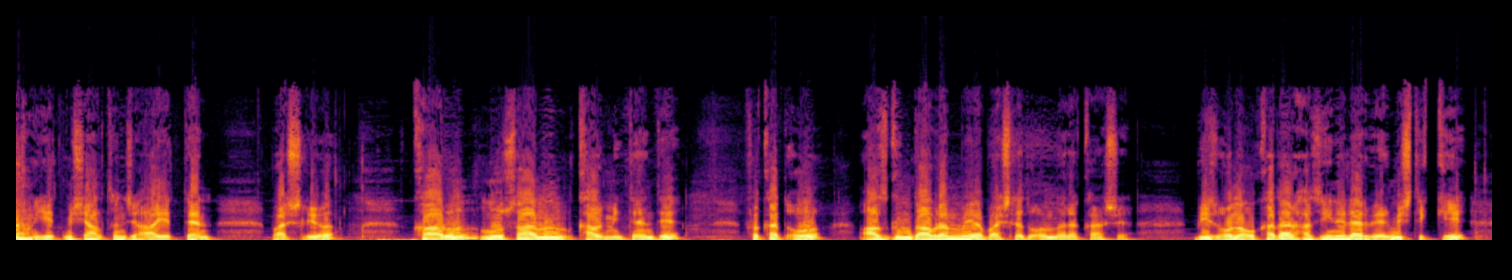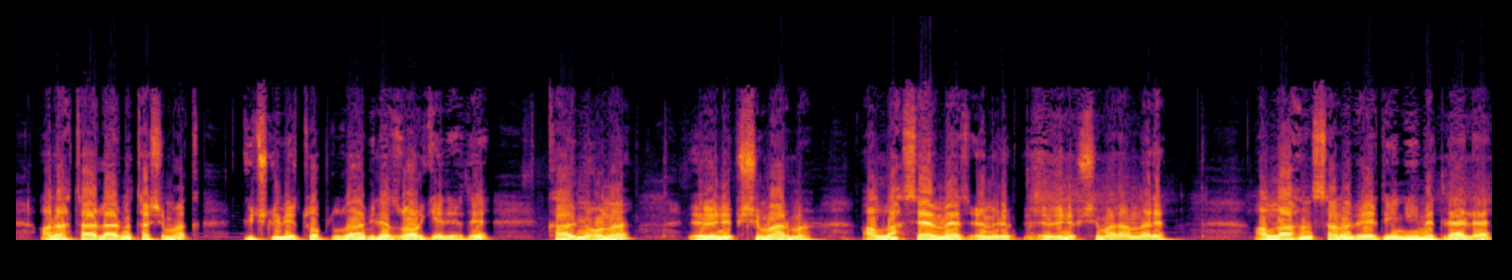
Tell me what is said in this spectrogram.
76. ayetten başlıyor. Karun Musa'nın kavmindendi. Fakat o azgın davranmaya başladı onlara karşı. Biz ona o kadar hazineler vermiştik ki anahtarlarını taşımak güçlü bir topluluğa bile zor gelirdi. Kavmi ona övünüp şımarma. Allah sevmez ömürüp, övünüp şımaranları. Allah'ın sana verdiği nimetlerle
